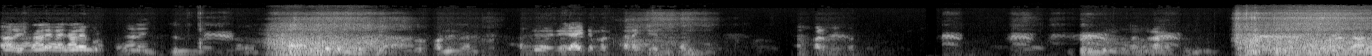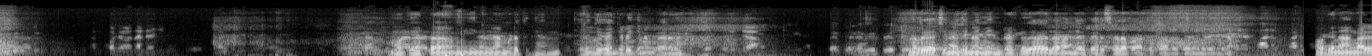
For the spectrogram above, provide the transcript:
நாளை நாளை நாளை ஓகே இப்போ மீன் எல்லாம் எடுத்துக்க தெரிஞ்சுதான் கிடைக்கணும் பாருங்க. நிறைய சின்ன சின்ன மீன் இருக்குது. அதில் வந்து பெருசுகளை பார்த்து பார்த்து தெரிஞ்சிருக்கணும் ஓகே நாங்கள்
